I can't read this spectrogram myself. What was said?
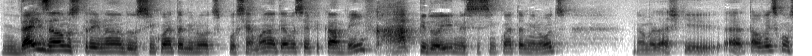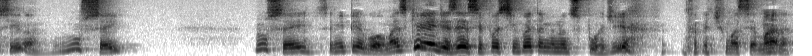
10 anos treinando 50 minutos por semana, até você ficar bem rápido aí nesses 50 minutos. Não, mas acho que é, talvez consiga. Não sei. Não sei, você me pegou. Mas o que eu ia dizer, se fosse 50 minutos por dia, durante uma semana,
